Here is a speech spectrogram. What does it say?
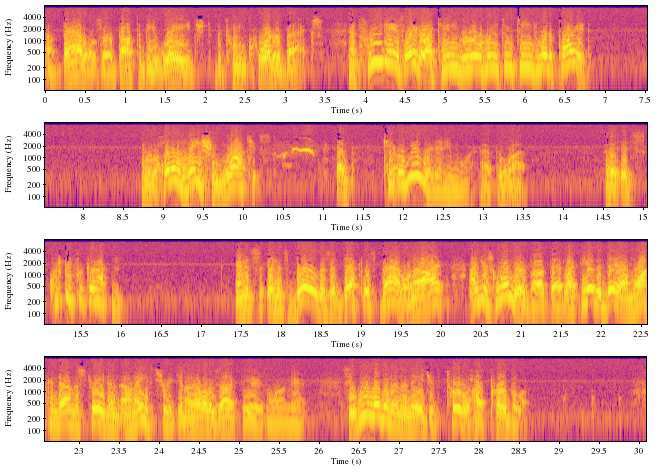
uh, battles are about to be waged between quarterbacks. And three days later, I can't even remember who the two teams were have played. Know, the whole nation watches. I can't remember it anymore after a while. Uh, it's quickly forgotten. And it's, and it's billed as a deathless battle. Now, I, I just wonder about that. Like the other day, I'm walking down the street in, on 8th Street. You know, they have all these art theaters along there. See, we're living in an age of total hyperbole.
